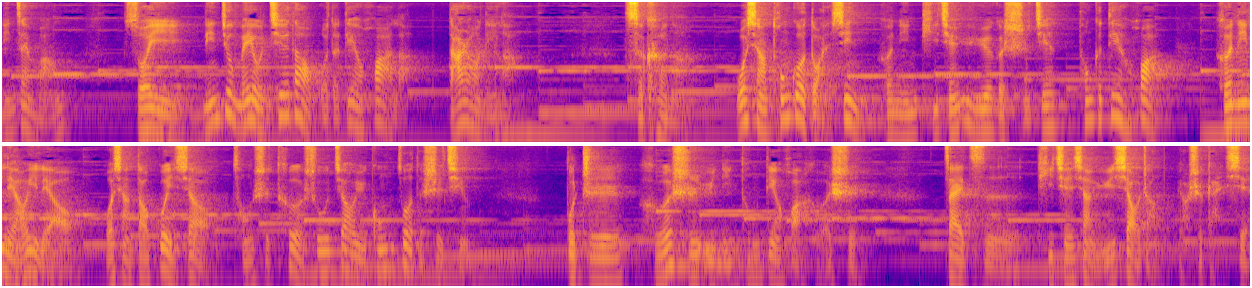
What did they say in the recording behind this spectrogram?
您在忙，所以您就没有接到我的电话了，打扰您了。此刻呢，我想通过短信和您提前预约个时间，通个电话。和您聊一聊，我想到贵校从事特殊教育工作的事情，不知何时与您通电话合适？在此提前向于校长表示感谢。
